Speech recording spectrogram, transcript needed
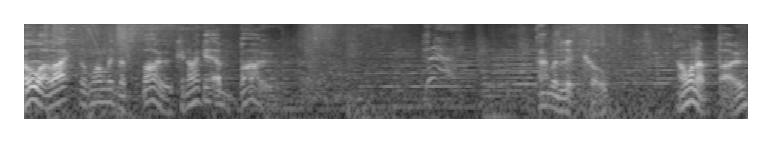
Oh, I like the one with the bow. Can I get a bow? That would look cool. I want a bow.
